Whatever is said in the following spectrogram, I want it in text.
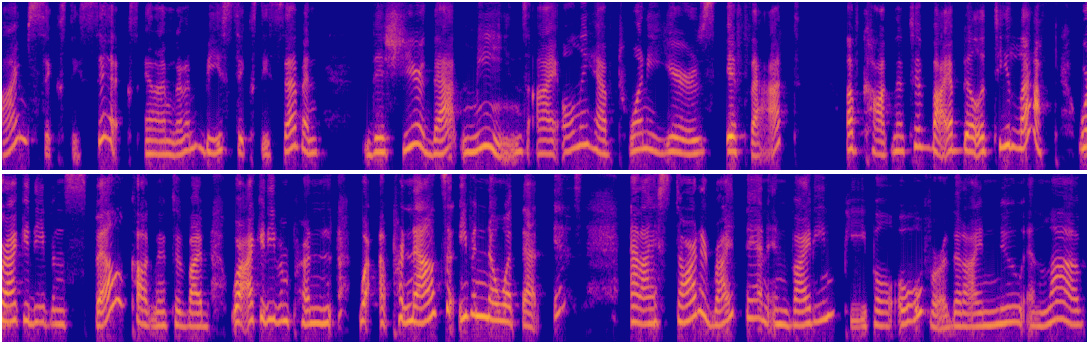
I'm 66 and I'm going to be 67 this year. That means I only have 20 years, if that, of cognitive viability left, where I could even spell cognitive vibe, where I could even pron- uh, pronounce it, even know what that is. And I started right then inviting people over that I knew and loved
